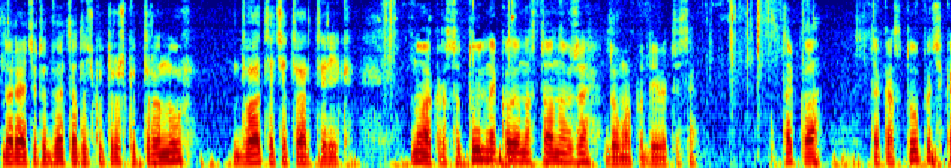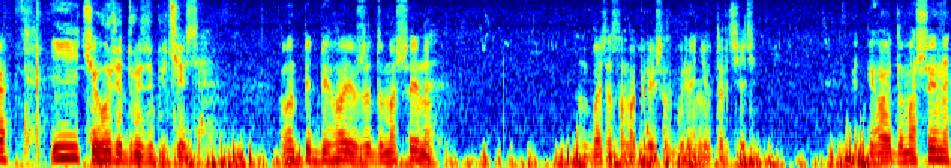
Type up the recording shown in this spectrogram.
До речі, тут двадцяточку трошки тронув, 24 рік. Ну а красотульне, коли настане вже, вдома подивитися. Така, така стопочка. І чого ж я, друзі, включився? Вон підбігаю вже до машини. Бачите, сама криша з бурянів торчить. Підбігаю до машини.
